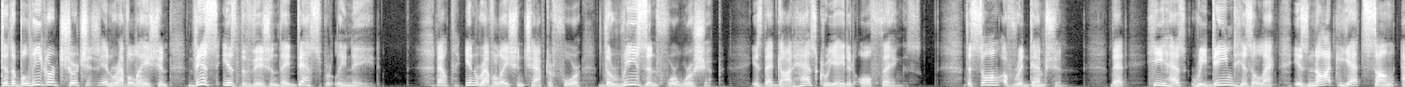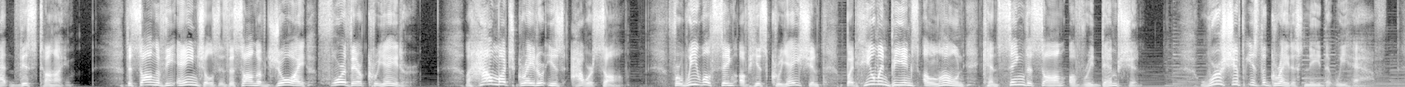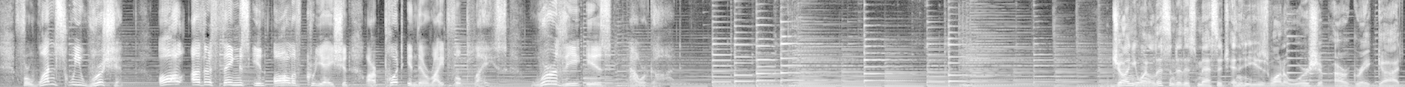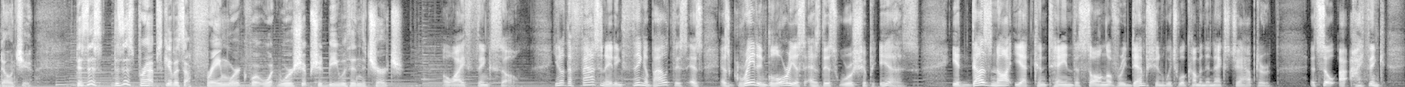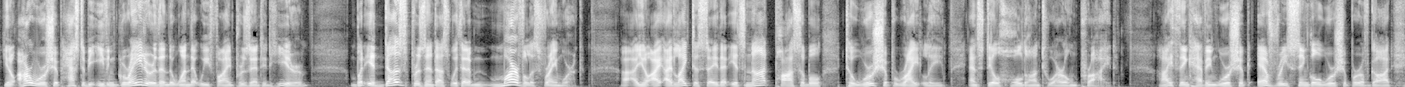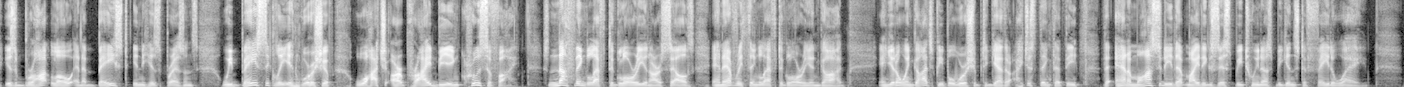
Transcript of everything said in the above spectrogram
To the beleaguered churches in Revelation, this is the vision they desperately need. Now, in Revelation chapter 4, the reason for worship is that God has created all things. The song of redemption, that He has redeemed His elect, is not yet sung at this time. The song of the angels is the song of joy for their Creator. How much greater is our song? For we will sing of His creation, but human beings alone can sing the song of redemption. Worship is the greatest need that we have. For once we worship, all other things in all of creation are put in their rightful place. Worthy is our God. John, you want to listen to this message and then you just want to worship our great God, don't you? Does this does this perhaps give us a framework for what worship should be within the church? Oh, I think so. You know, the fascinating thing about this, as, as great and glorious as this worship is, it does not yet contain the song of redemption, which will come in the next chapter. And so I think, you know, our worship has to be even greater than the one that we find presented here but it does present us with a marvelous framework. Uh, you know, I, would like to say that it's not possible to worship rightly and still hold on to our own pride. I think having worshiped every single worshiper of God is brought low and abased in His presence. We basically, in worship, watch our pride being crucified. There's nothing left to glory in ourselves and everything left to glory in God. And you know, when God's people worship together, I just think that the, the animosity that might exist between us begins to fade away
